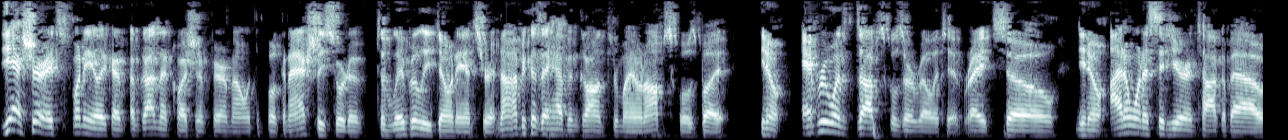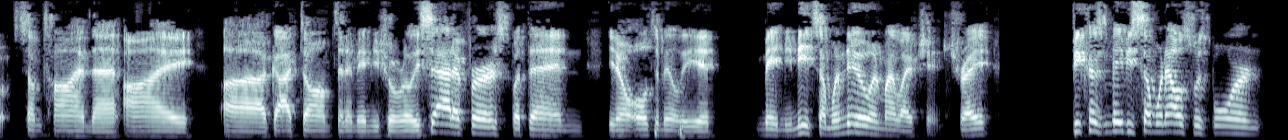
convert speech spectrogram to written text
Yeah, sure. It's funny. Like I've, I've gotten that question a fair amount with the book, and I actually sort of deliberately don't answer it. Not because I haven't gone through my own obstacles, but you know, everyone's obstacles are relative, right? So, you know, I don't want to sit here and talk about some time that I uh, got dumped and it made me feel really sad at first, but then, you know, ultimately it made me meet someone new and my life changed, right? Because maybe someone else was born,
